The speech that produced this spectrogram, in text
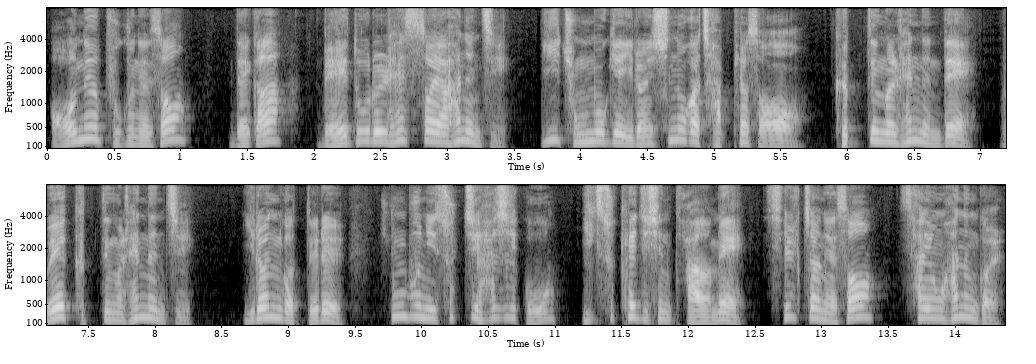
어느 부분에서 내가 매도를 했어야 하는지 이 종목에 이런 신호가 잡혀서 급등을 했는데 왜 급등을 했는지 이런 것들을 충분히 숙지하시고 익숙해지신 다음에 실전에서 사용하는 걸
